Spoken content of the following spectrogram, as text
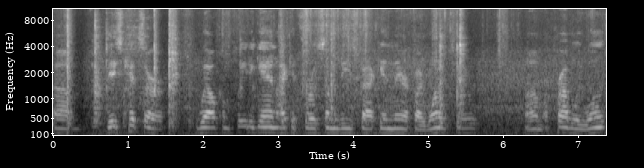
um, these kits are well complete again. I could throw some of these back in there if I wanted to. Um, I probably won't.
